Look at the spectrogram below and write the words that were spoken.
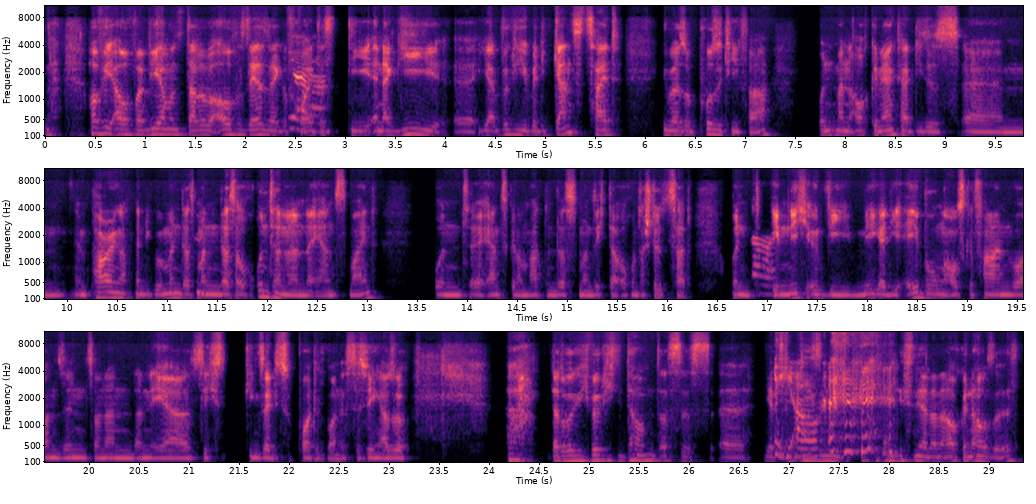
hoffe ich auch, weil wir haben uns darüber auch sehr, sehr gefreut, ja. dass die Energie äh, ja wirklich über die ganze Zeit über so positiv war und man auch gemerkt hat, dieses ähm, Empowering of the Women, dass man das auch untereinander ernst meint und äh, ernst genommen hat und dass man sich da auch unterstützt hat und ja. eben nicht irgendwie mega die Ellbogen ausgefahren worden sind, sondern dann eher sich gegenseitig supportet worden ist. Deswegen also, ah, da drücke ich wirklich die Daumen, dass es äh, jetzt in diesem, in diesem, Jahr dann auch genauso ist.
